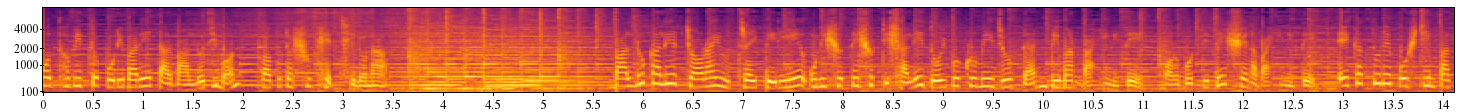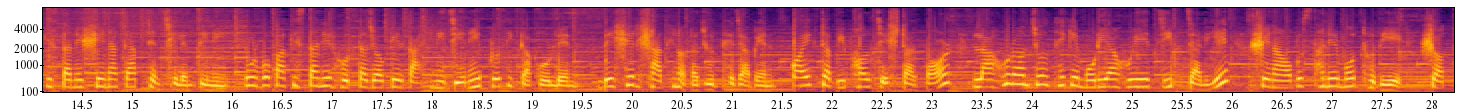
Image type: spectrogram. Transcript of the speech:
মধ্যবিত্ত পরিবারে তার বাল্যজীবন ততটা সুখের ছিল না। বাল্যকালের চড়াই উতরাই পেরিয়ে উনিশশো তেষট্টি সালে দৈবক্রমে যোগ দেন বিমান বাহিনীতে, পরবর্তীতে সেনাবাহিনীতে। একাত্তরে পশ্চিম পাকিস্তানের সেনা ক্যাপ্টেন ছিলেন তিনি। পূর্ব পাকিস্তানের হত্যাযজ্ঞের কাহিনী জেনে প্রতিজ্ঞা করলেন, দেশের স্বাধীনতা যুদ্ধে যাবেন। কয়েকটা বিফল চেষ্টার পর লাহোর অঞ্চল থেকে মরিয়া হয়ে জিপ চালিয়ে সেনা অবস্থানের মধ্য দিয়ে শত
